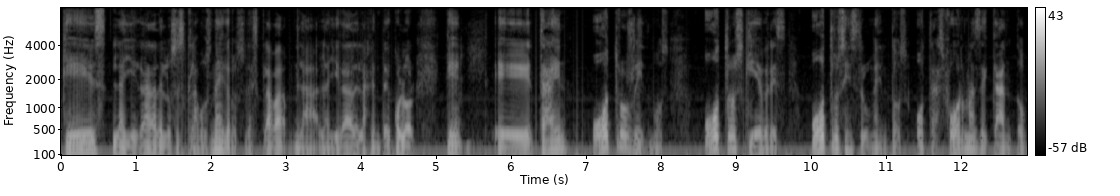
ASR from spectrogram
que es la llegada de los esclavos negros, la, esclava, la, llegada de la gente de color que eh, traen otros ritmos, otros quiebres, otros instrumentos, otras formas de canto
